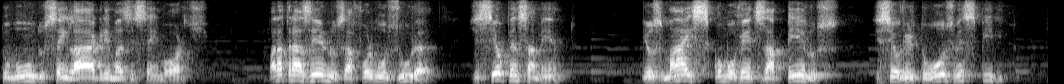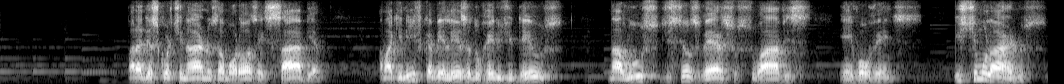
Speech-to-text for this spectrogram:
do mundo sem lágrimas e sem morte, para trazer-nos a formosura de seu pensamento e os mais comoventes apelos de seu virtuoso espírito, para descortinar-nos amorosa e sábia a magnífica beleza do reino de Deus na luz de seus versos suaves e envolventes, estimular-nos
